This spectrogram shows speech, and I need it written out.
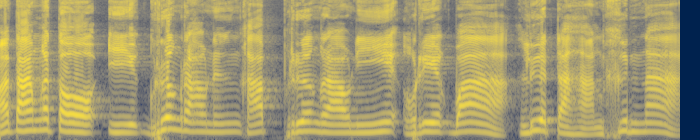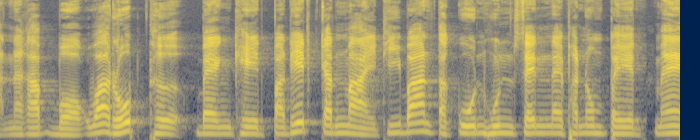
มาตามกันต่ออีกเรื่องราวหนึ่งครับเรื่องราวนี้เรียกว่าเลือดทหารขึ้นหน้านะครับ บอกว่ารบเถอะแบ่งเขตประเทศกันใหม่ที่บ้านตระกูลฮุนเซนในพนมเปญแม่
